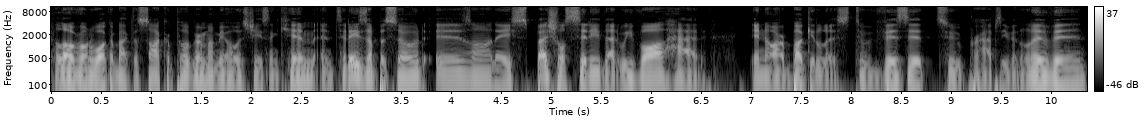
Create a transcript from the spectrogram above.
Hello, everyone. Welcome back to Soccer Pilgrim. I'm your host, Jason Kim, and today's episode is on a special city that we've all had in our bucket list to visit, to perhaps even live in,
